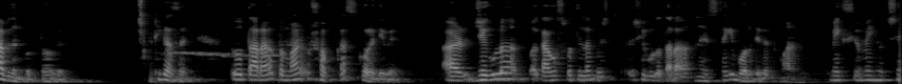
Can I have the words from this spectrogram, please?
আবেদন করতে হবে। ঠিক আছে? তো তারা তোমার সব কাজ করে দিবে। আর যেগুলো কাগজপত্র লাগবে, সেগুলো তারা নিজ থেকে বলে দিবে তোমার। ম্যাক্সিমামই হচ্ছে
